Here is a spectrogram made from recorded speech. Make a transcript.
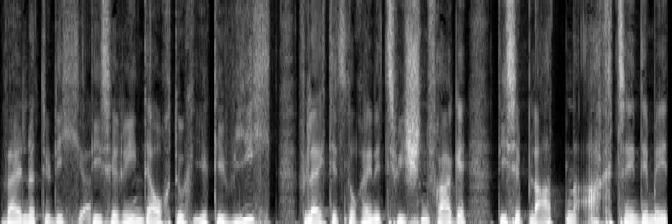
weil natürlich diese Rinde auch durch ihr Gewicht, vielleicht jetzt noch eine Zwischenfrage, diese Platten 8 cm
